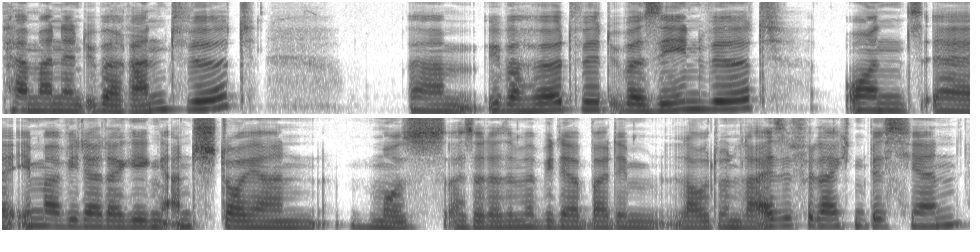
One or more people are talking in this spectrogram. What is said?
permanent überrannt wird, ähm, überhört wird, übersehen wird und äh, immer wieder dagegen ansteuern muss. Also da sind wir wieder bei dem Laut und Leise vielleicht ein bisschen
